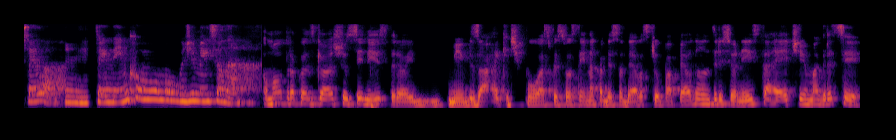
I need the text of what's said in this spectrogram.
sei lá. É. Tem nem como dimensionar. Uma outra coisa que eu acho sinistra e meio bizarra é que, tipo, as pessoas têm na cabeça delas que o papel do nutricionista é te emagrecer,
